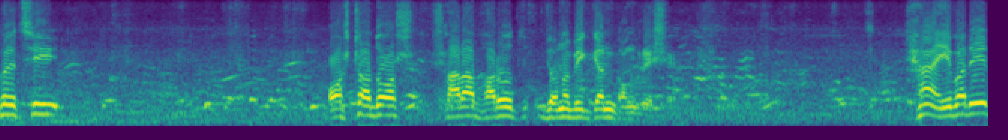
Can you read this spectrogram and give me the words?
হয়েছি অষ্টাদশ সারা ভারত জনবিজ্ঞান কংগ্রেসে। হ্যাঁ এবারের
